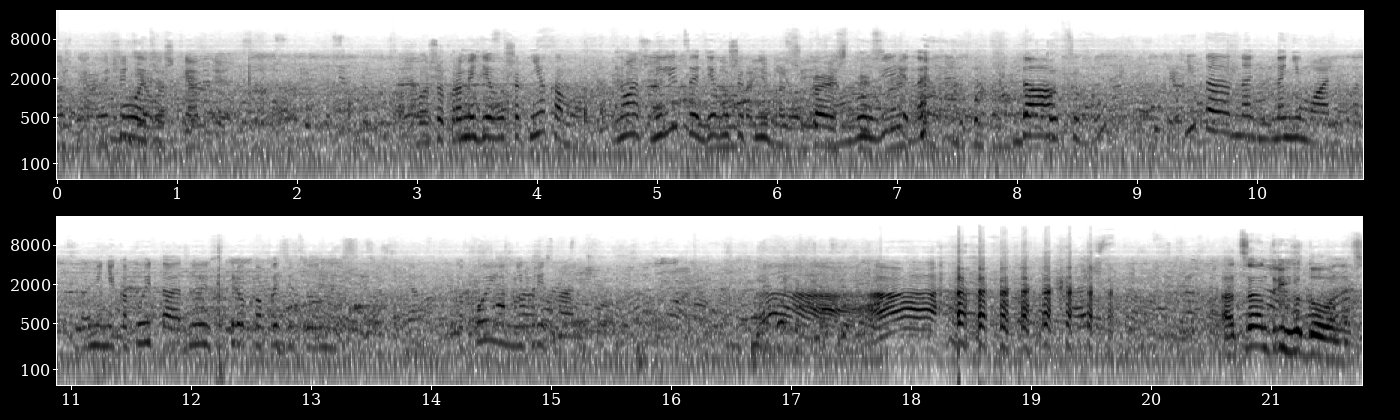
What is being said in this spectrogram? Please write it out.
нужны? Я говорю, а что девушки? Я говорю, что кроме девушек некому? Ну, а милиция девушек не бьет. Вы уверены? Да. Какие-то на- нанимали от имени какой-то одной из трех оппозиционных сил. Какой не признали. А це Андрій Годованець.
